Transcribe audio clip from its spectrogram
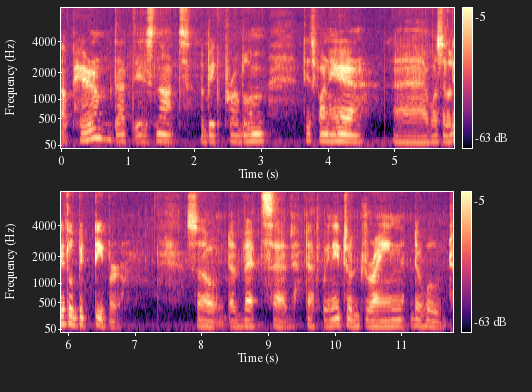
up here. That is not a big problem. This one here uh, was a little bit deeper. So the vet said that we need to drain the wound.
